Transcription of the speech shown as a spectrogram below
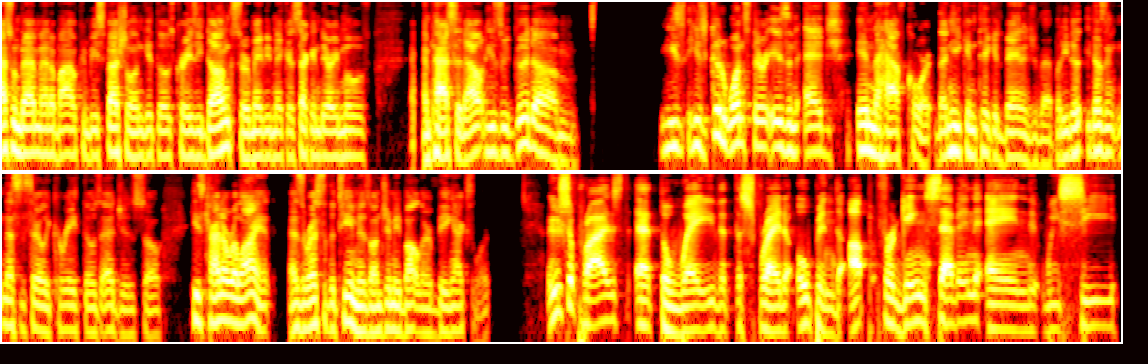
that's when Bam Adebayo can be special and get those crazy dunks or maybe make a secondary move and pass it out. He's a good um he's he's good once there is an edge in the half court. Then he can take advantage of that, but he, do, he doesn't necessarily create those edges. So he's kind of reliant, as the rest of the team is, on Jimmy Butler being excellent. Are you surprised at the way that the spread opened up for Game Seven, and we see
